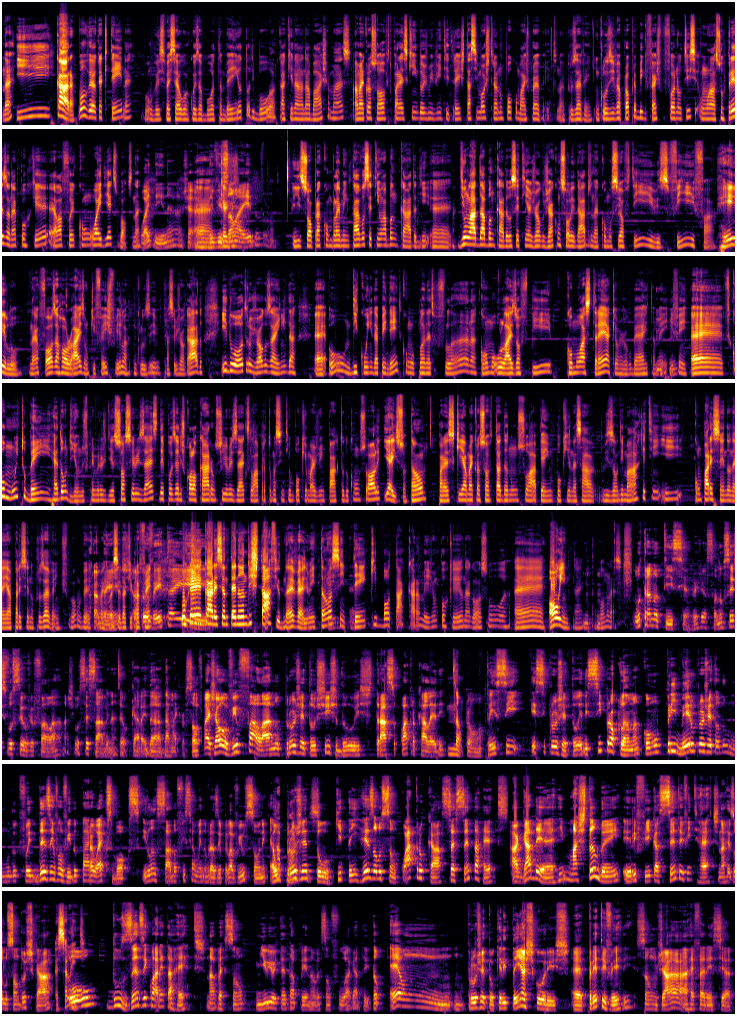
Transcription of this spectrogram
né? E, cara, vamos ver o que é que tem, né? Vamos ver se vai ser alguma coisa boa também. Eu tô de boa aqui na, na baixa, mas a Microsoft parece que em 2023 está se mostrando um pouco mais para o evento, né? Para os eventos. Inclusive a própria Big Festival foi uma notícia, uma surpresa, né? Porque ela foi com o ID Xbox, né? O ID, né? É, divisão gente... aí do e só para complementar, você tinha uma bancada de, é, de um lado da bancada você tinha jogos já consolidados, né, como Sea of Thieves, FIFA, Halo, né, Forza Horizon que fez fila, inclusive, para ser jogado, e do outro jogos ainda é, ou de cunho independente, como Planet of Lana, como o Lies of P, como o Astrea, que é um jogo BR também. Uhum. Enfim, é, ficou muito bem redondinho. Nos primeiros dias só Series S, depois eles colocaram Series X lá para turma sentir um pouquinho mais do impacto do console. E é isso. Então, parece que a Microsoft tá dando um swap aí um pouquinho nessa visão de marketing e comparecendo, né? E aparecendo pros eventos. Vamos ver Parabéns. como é que vai ser daqui pra Aproveita frente. E... Porque, cara, esse ano tá ano de Starfield, né, velho? Então, assim, Eita. assim, tem que botar a cara mesmo, porque o negócio é all-in, né? Então uhum. vamos nessa. Outra notícia, veja só, não sei se você ouviu falar, acho que você sabe, né? Você é o cara aí da, da Microsoft, mas já ouviu falar no projetor X2 4K LED? Não. Pronto, esse esse projetor ele se proclama como o primeiro projetor do mundo que foi desenvolvido para o Xbox e lançado oficialmente no Brasil pela ViewSonic. É um Rapaz. projetor que tem resolução 4K 60 Hz, HDR, mas também ele fica a 120 Hz na resolução 2K Excelente. ou 240 Hz na versão 1080p na versão Full HD. Então é um, um projetor que ele tem as cores é, preto e verde, são já a referência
